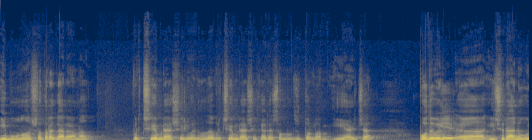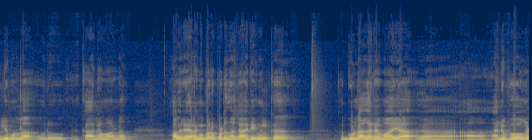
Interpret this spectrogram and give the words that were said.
ഈ മൂന്ന് നക്ഷത്രക്കാരാണ് വൃശ്ചികം രാശിയിൽ വരുന്നത്. വൃശ്ചികം രാശിക്കാരെ സംബന്ധിച്ചിടത്തോളം ഈ ആഴ്ച പൊതുവിൽ ഈശ്വരാനുകൂല്യമുള്ള ഒരു കാലമാണ്. അവർ ഇറങ്ങിപ്പുറപ്പെടുന്ന കാര്യങ്ങൾക്ക് ഗുണകരമായ അനുഭവങ്ങൾ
